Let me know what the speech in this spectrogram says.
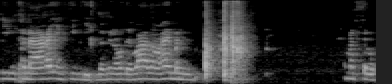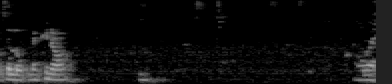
กินคะน้าก็ยังกินดิบนะพี่น้องแต่ว่าเราให้มันให้มันสลบสลบๆนะพี่น้องโอ้ย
